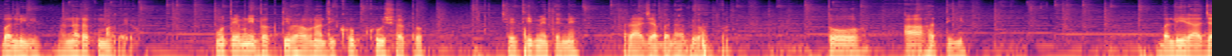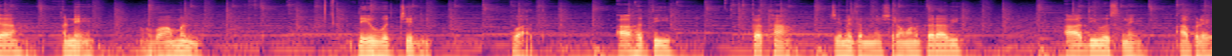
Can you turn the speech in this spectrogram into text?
બલિ નરકમાં ગયો. હું તેમની ભક્તિ ભાવનાથી ખૂબ ખુશ હતો, જેથી મેં તેને રાજા બનાવ્યો હતો. તો આ હતી બલિરાજા અને વામન દેવ વચ્ચેની વાત. આ હતી કથા જે મેં તમને શ્રવણ કરાવી. આ દિવસને આપણે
